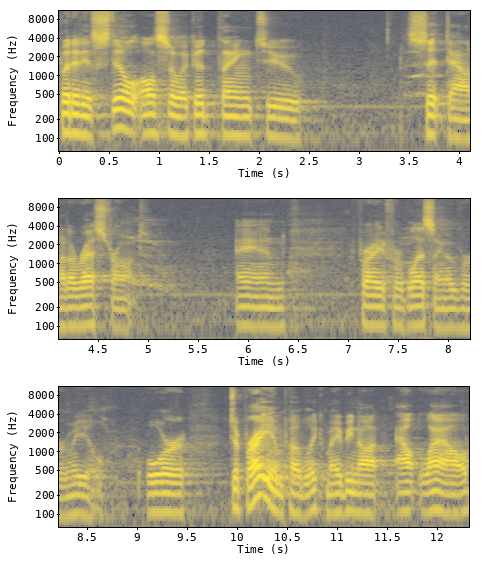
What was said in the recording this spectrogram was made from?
But it is still also a good thing to sit down at a restaurant and pray for a blessing over a meal. Or to pray in public, maybe not out loud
